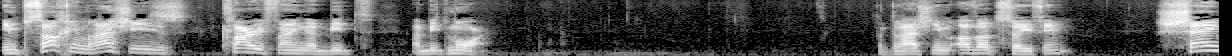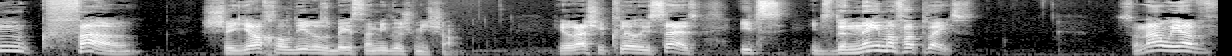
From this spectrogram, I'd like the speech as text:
In Psachim, Rashi is clarifying a bit a bit more. Drashim Avad Soifim, Shem Kfar Sheyachal Liras Beis Hamikdash Misham. Here Rashi clearly says it's it's the name of a place. So now we have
